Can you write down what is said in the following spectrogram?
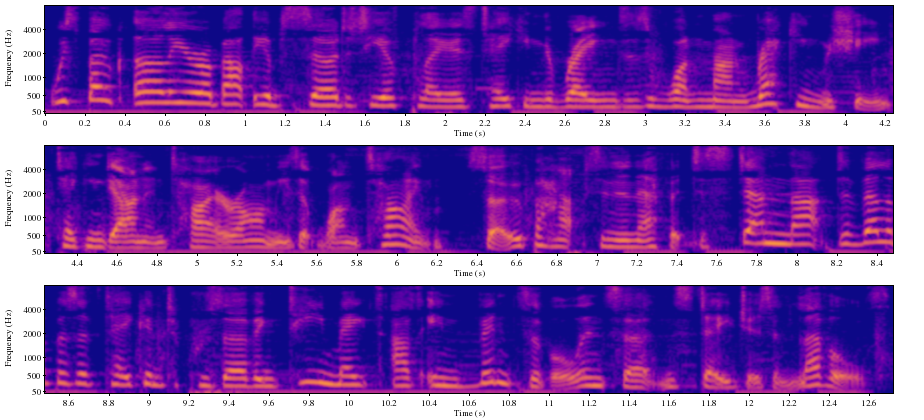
We spoke earlier about the absurdity of players taking the reins as a one man wrecking machine, taking down entire armies at one time. So, perhaps in an effort to stem that, developers have taken to preserving teammates as invincible in certain stages and levels.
